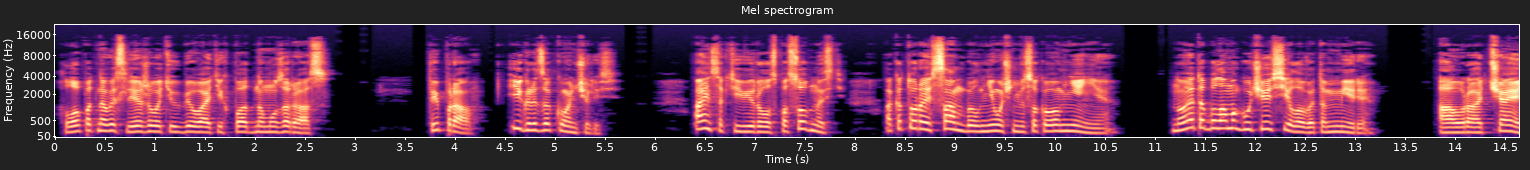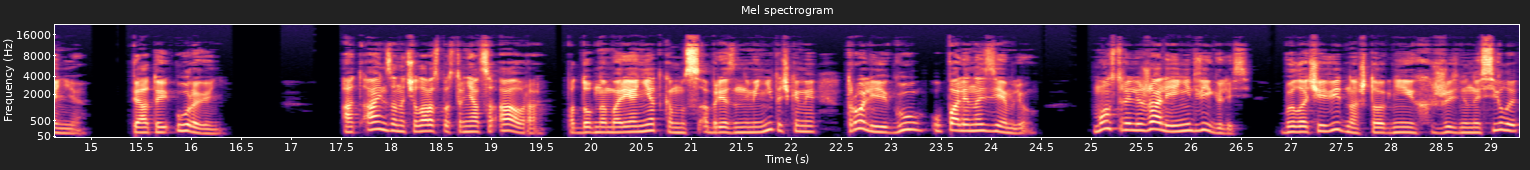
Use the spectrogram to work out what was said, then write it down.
Хлопотно выслеживать и убивать их по одному за раз. Ты прав, игры закончились. Айнс активировал способность, о которой сам был не очень высокого мнения. Но это была могучая сила в этом мире. Аура отчаяния. Пятый уровень. От Айнза начала распространяться аура. Подобно марионеткам с обрезанными ниточками, тролли и Гу упали на землю. Монстры лежали и не двигались. Было очевидно, что огни их жизненной силы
